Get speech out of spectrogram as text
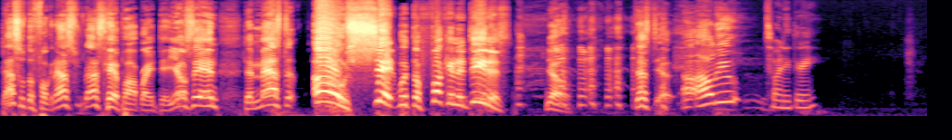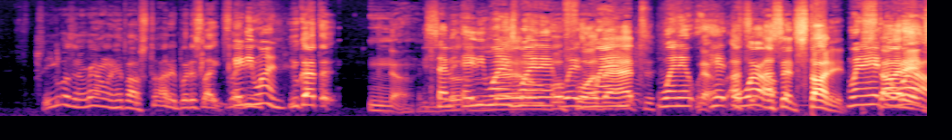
That's what the fuck. That's that's hip hop right there. You know what I'm saying? The Master. Oh shit! With the fucking Adidas. Yo, that's uh, how how old are you? 23. So you wasn't around when hip hop started, but it's like, it's like 81. You, got the. No. Seven- 81 is when it was when- that. when it hit the I said- world. I said started. When it hit the started, world.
